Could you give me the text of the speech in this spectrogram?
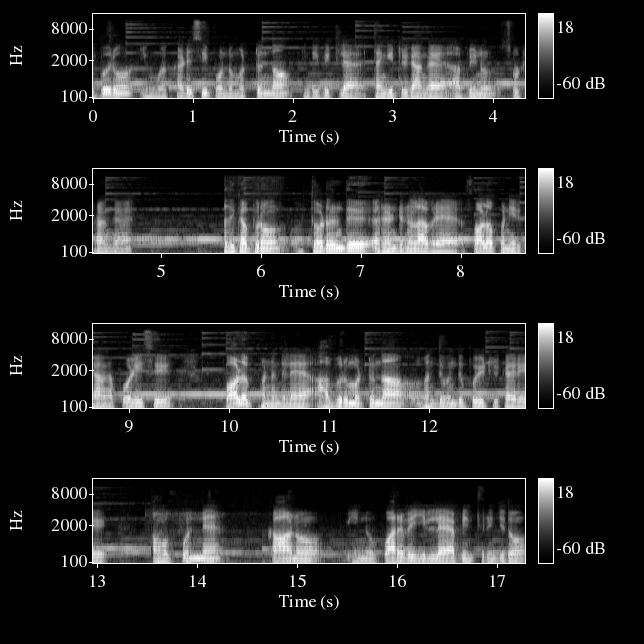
இவரும் இவங்க கடைசி பொண்ணு மட்டும்தான் இந்த வீட்டில் தங்கிட்டு இருக்காங்க அப்படின்னு சொல்கிறாங்க அதுக்கப்புறம் தொடர்ந்து ரெண்டு நாளாக அவரை ஃபாலோ பண்ணியிருக்காங்க போலீஸு. ஃபாலோ பண்ணதில் அவர் மட்டும்தான் வந்து வந்து போயிட்டுருக்காரு. அவங்க பொண்ணை காணோம். இன்னும் வரவே இல்லை அப்படின்னு தெரிஞ்சதும்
